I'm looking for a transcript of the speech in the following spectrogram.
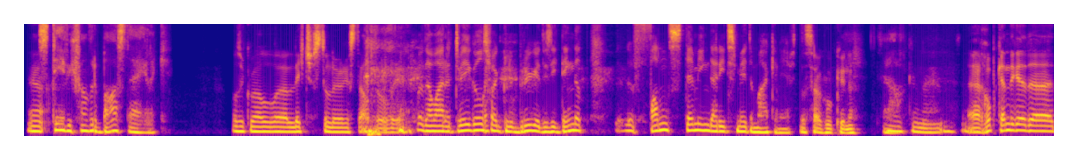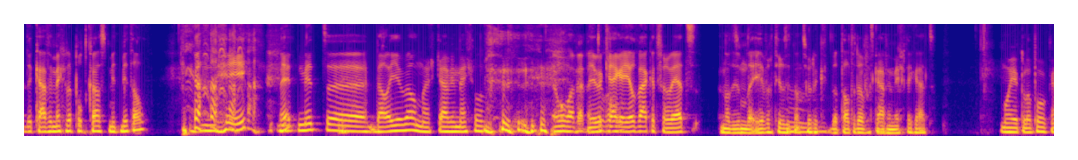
Ja, stevig van verbaasd eigenlijk. was ik wel lichtjes teleurgesteld over. ja. Maar dat waren twee goals van Club Brugge. Dus ik denk dat de fanstemming daar iets mee te maken heeft. Dat zou goed kunnen. Ja. Kunnen. Eh, Rob, kende je de, de KV Mechelen podcast met Metal? Nee, met, met eh, België wel, maar KV Mechelen. Nee, we krijgen heel vaak het verwijt, en dat is omdat Evert hier zit Ah. natuurlijk, dat het altijd over KV Mechelen gaat. Mooie klop ook, hè.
